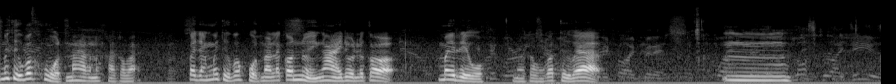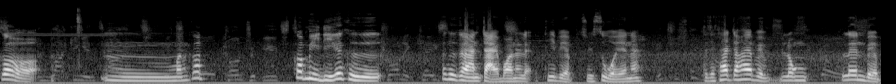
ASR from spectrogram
ไม่ถือว่าโหดมากนะครับว่าก็ยังไม่ถือว่าโหดมากแล้วก็เหนื่อยง่ายด้วยแล้วก็ไม่เร็วนะครับผมก็ถือว่าอืมก็อืมมันก็ก็มีดีก็คือ ก็คือการจ่ายบอลนั่นแหละที่แบบสวยๆนะแต่ถ้าจะให้แบบลง เล่นแบบ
